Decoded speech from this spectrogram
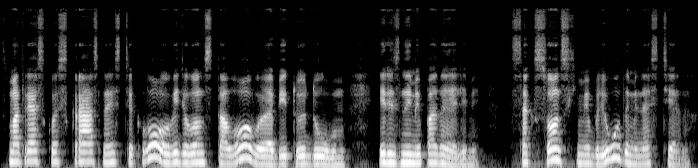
Смотря сквозь красное стекло, увидел он столовую, обитую дубом и резными панелями, с саксонскими блюдами на стенах,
